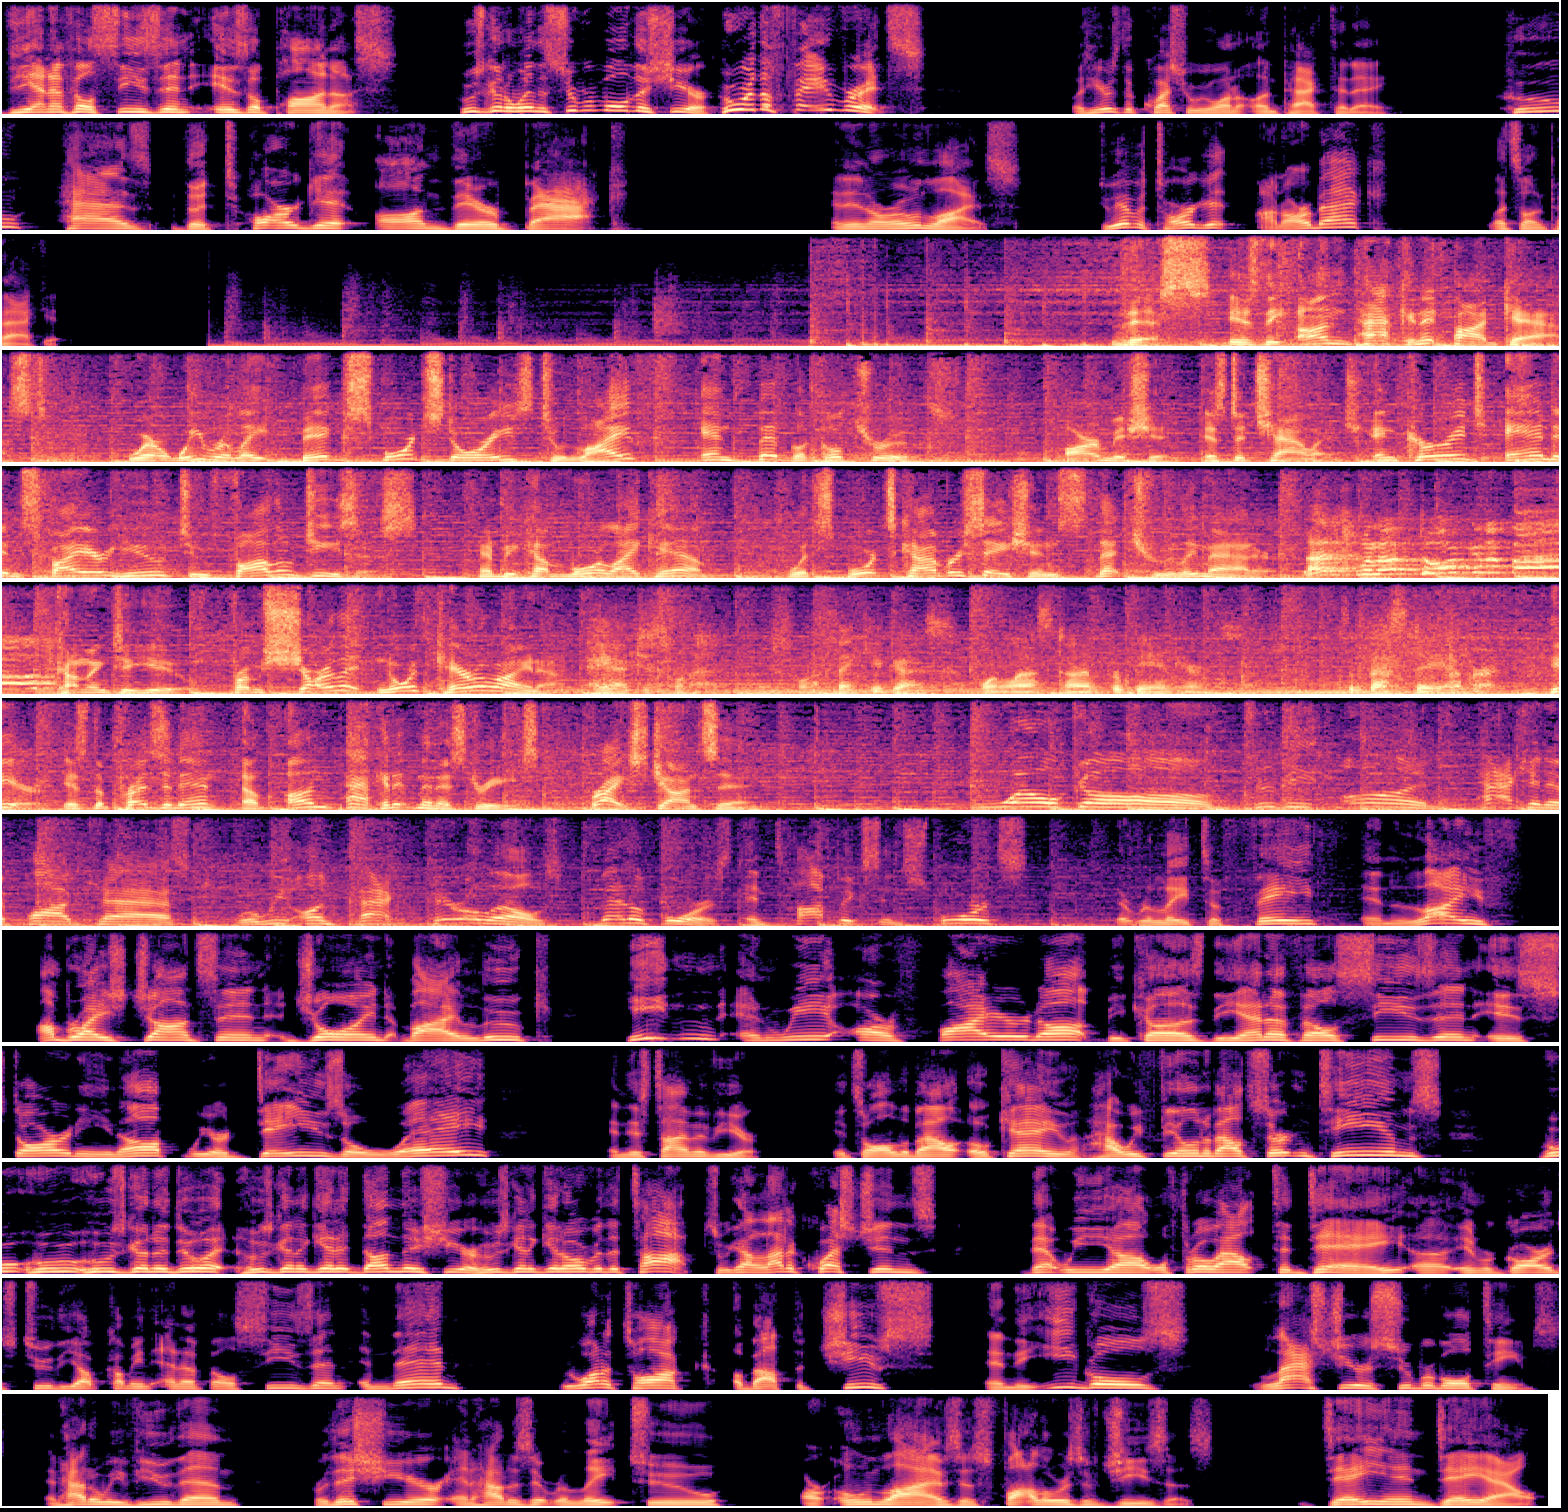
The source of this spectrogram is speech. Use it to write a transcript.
The NFL season is upon us. Who's going to win the Super Bowl this year? Who are the favorites? But here's the question we want to unpack today Who has the target on their back? And in our own lives, do we have a target on our back? Let's unpack it. This is the Unpacking It podcast, where we relate big sports stories to life and biblical truth. Our mission is to challenge, encourage, and inspire you to follow Jesus and become more like him with sports conversations that truly matter. That's what I'm talking about. Coming to you from Charlotte, North Carolina. Hey, I just want to just want to thank you guys one last time for being here. It's, it's the best day ever. Here is the president of Unpacking It Ministries, Bryce Johnson. Welcome to the Unpacking It podcast, where we unpack parallels, metaphors, and topics in sports that relate to faith and life. I'm Bryce Johnson, joined by Luke Heaton, and we are fired up because the NFL season is starting up. We are days away, and this time of year, it's all about okay, how we feeling about certain teams who who who's going to do it? Who's going to get it done this year? Who's going to get over the top? So we got a lot of questions that we uh, will throw out today uh, in regards to the upcoming NFL season, and then we want to talk about the Chiefs and the Eagles, last year's Super Bowl teams, and how do we view them for this year, and how does it relate to our own lives as followers of Jesus, day in day out.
